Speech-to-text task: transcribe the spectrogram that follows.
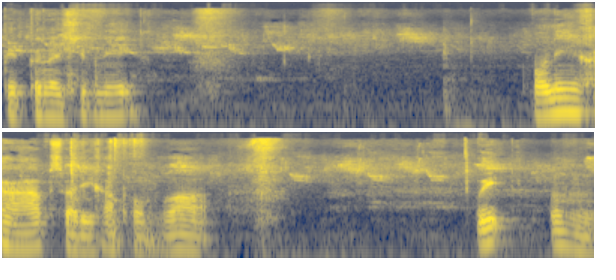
ปิดไปเลยคลิปนี้โมอนี่ครับ สวัสดีครับผมก็วิอือหือ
